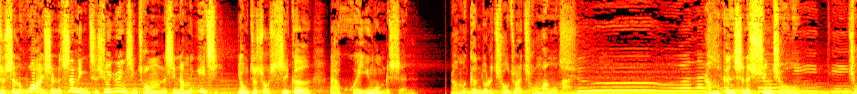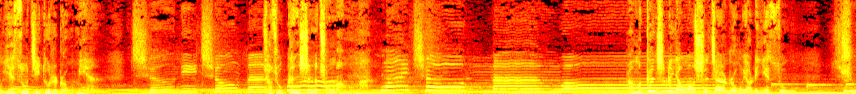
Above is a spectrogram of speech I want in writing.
求神的话语、神的圣灵持续运行，充满我们的心。让我们一起用这首诗歌来回应我们的神，让我们更多的求主来充满我们，让我们更深的寻求主耶稣基督的容面，求主更深的充满我们，来充满我让我们更深的仰望十架荣耀的耶稣。主，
